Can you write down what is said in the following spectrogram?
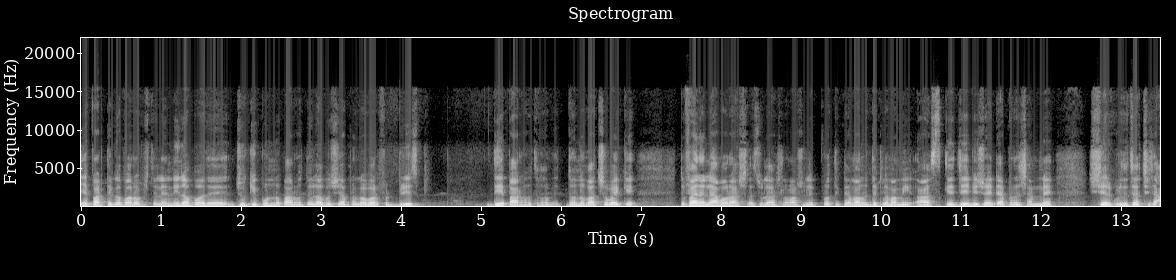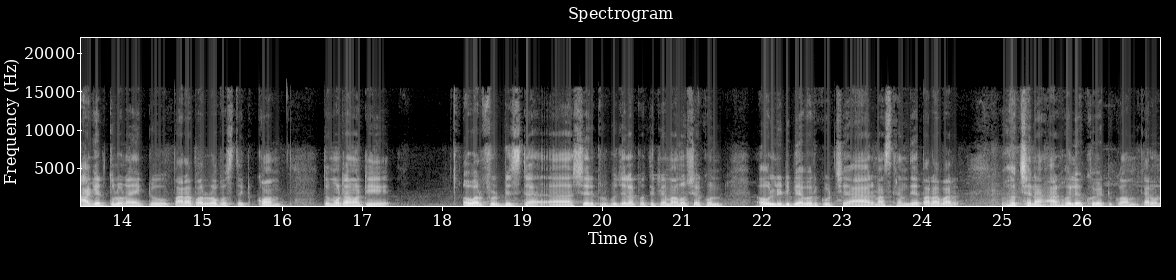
এপার থেকে ওপার অবস্থা নিরাপদে ঝুঁকিপূর্ণ পার হতে হলে অবশ্যই আপনাকে ওভারফুট ব্রিজ দিয়ে পার হতে হবে। ধন্যবাদ সবাইকে। তো ফাইনালি আবার আসলে চলে আসলাম। আসলে প্রত্যেকটা মানুষ দেখলাম আমি আজকে যে বিষয়টা আপনাদের সামনে শেয়ার করতে চাচ্ছি আগের তুলনায় একটু পারাপারের অবস্থা একটু কম। তো মোটামুটি ওভারফুট ব্রিজটা শেরপুর উপজেলার প্রত্যেকটা মানুষ এখন অলরেডি ব্যবহার করছে। আর মাঝখান দিয়ে পারাবার হচ্ছে না। আর হলেও খুব একটু কম। কারণ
